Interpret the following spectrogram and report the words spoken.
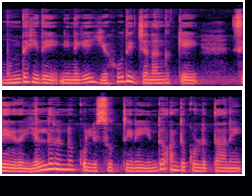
ಮುಂದೆ ಇದೆ, ನಿನಗೆ ಯಹೂದಿ ಜನಾಂಗಕ್ಕೆ ಸೇರಿದ ಎಲ್ಲರನ್ನೂ ಕೊಲ್ಲಿಸುತ್ತೇನೆ ಎಂದು ಅಂದುಕೊಳ್ಳುತ್ತಾನೆ.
